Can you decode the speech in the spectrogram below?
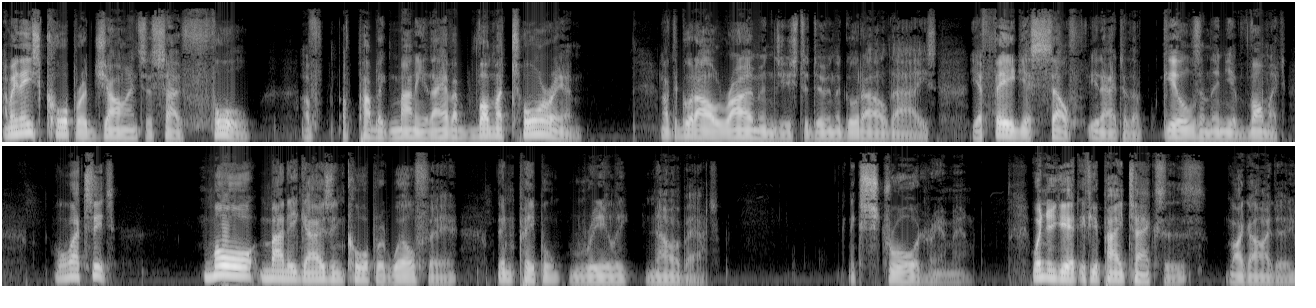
I mean, these corporate giants are so full of, of public money, they have a vomitorium, like the good old Romans used to do in the good old days. You feed yourself, you know, to the gills and then you vomit. Well, that's it. More money goes in corporate welfare than people really know about. An extraordinary amount. When you get, if you pay taxes, like I do,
